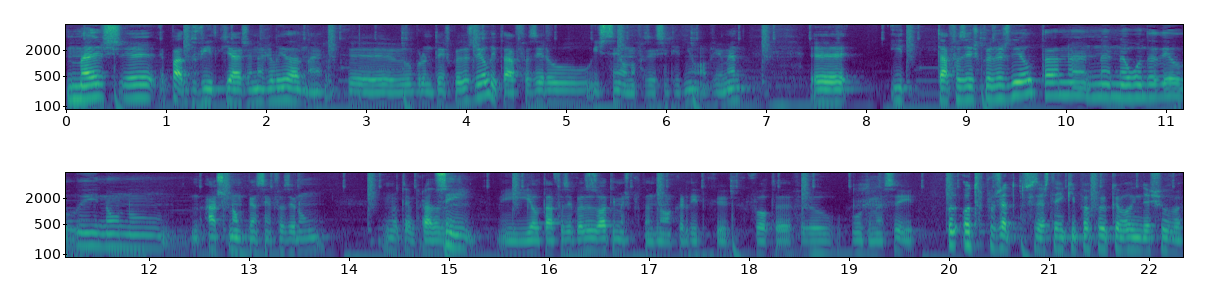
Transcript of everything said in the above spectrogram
mas, uh, pá, duvido que haja na realidade, não é? Porque o Bruno tem as coisas dele e está a fazer o, isto sem ele não fazia sentido nenhum, obviamente. Uh, e está a fazer as coisas dele, está na, na, na, onda dele e não, não, acho que não pensa em fazer um. Uma temporada Sim, e ele está a fazer coisas ótimas, portanto não acredito que, que volte a fazer o, último a sair. Outro projeto que tu fizeste em equipa foi o Cavalinho da Chuva,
